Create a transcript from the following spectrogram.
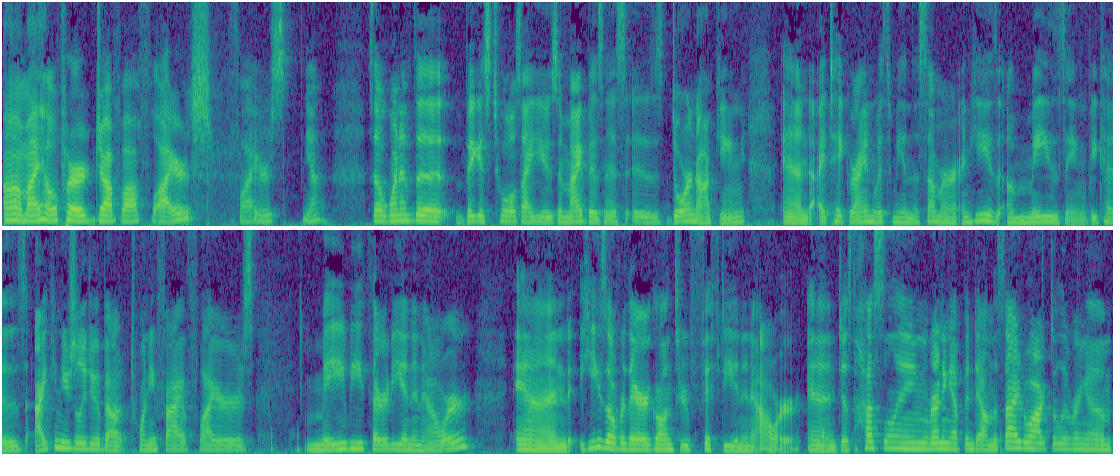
Um, I help her drop off flyers. Flyers, yeah. So one of the biggest tools I use in my business is door knocking and I take Ryan with me in the summer and he is amazing because I can usually do about 25 flyers, maybe 30 in an hour and he's over there going through 50 in an hour and just hustling running up and down the sidewalk delivering them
